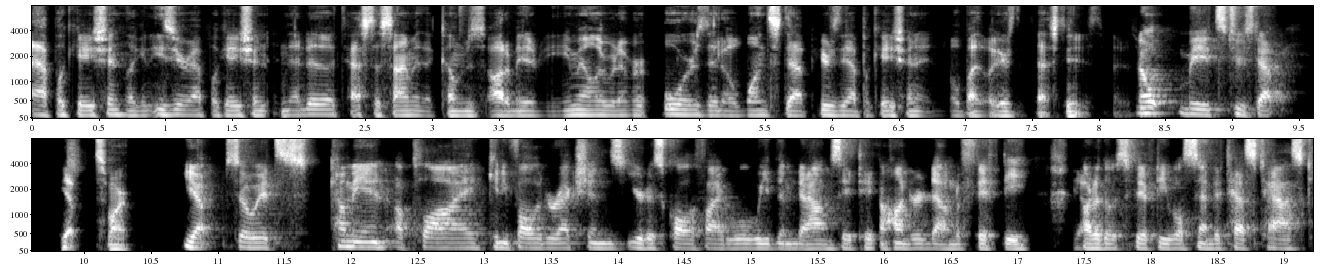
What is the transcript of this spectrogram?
application, like an easier application, and then do a test assignment that comes automated via email or whatever? Or is it a one step? Here's the application. And oh, by the way, here's the test you need to submit. as well? Nope, me, it's two step. Yep. Smart. Yep. So it's come in, apply. Can you follow directions? You're disqualified. We'll weed them down. Say take 100 down to 50. Yeah. Out of those 50, we'll send a test task.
